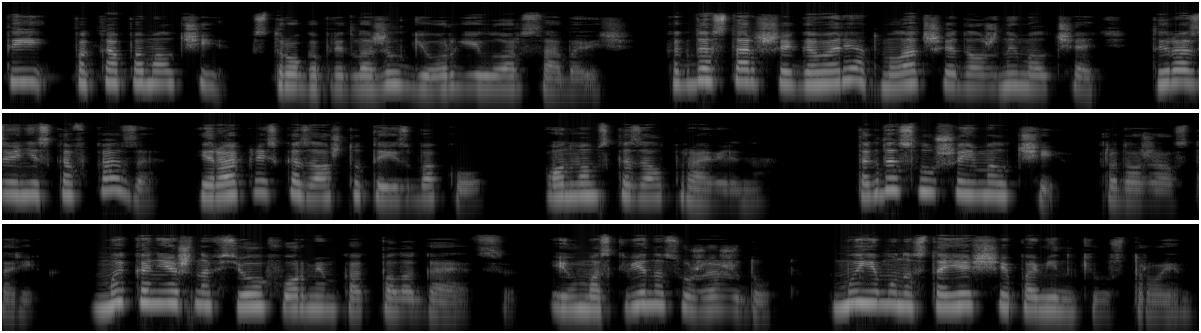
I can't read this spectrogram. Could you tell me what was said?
Ты пока помолчи, строго предложил Георгий Луарсабович. Когда старшие говорят, младшие должны молчать. Ты разве не с Кавказа? Ираклий сказал, что ты из Баку. Он вам сказал правильно. Тогда слушай и молчи, продолжал старик. Мы, конечно, все оформим как полагается и в Москве нас уже ждут. Мы ему настоящие поминки устроим.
